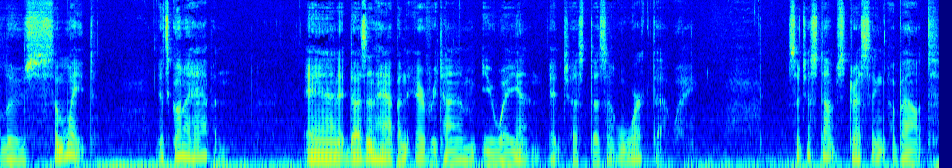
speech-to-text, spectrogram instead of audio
lose some weight. It's going to happen. And it doesn't happen every time you weigh in, it just doesn't work that way. So just stop stressing about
